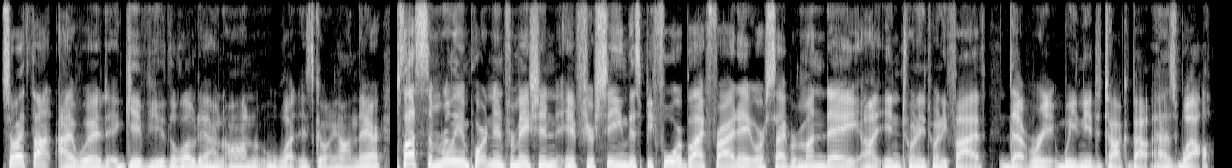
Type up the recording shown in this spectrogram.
So I thought I would give you the lowdown on what is going on there. Plus, some really important information if you're seeing this before Black Friday or Cyber Monday uh, in 2025 that we, we need to talk about as well.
